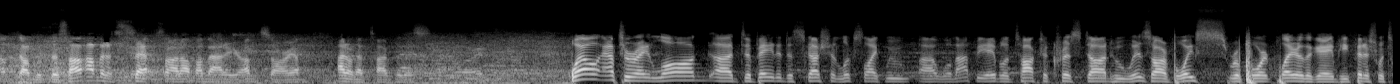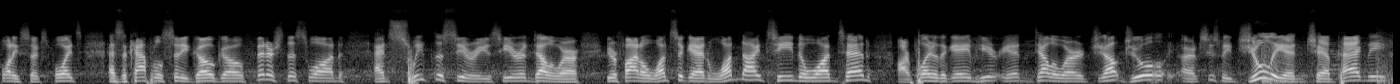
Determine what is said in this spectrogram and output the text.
I'm done with this. I- I'm going to set sign off. I'm out of here. I'm sorry. I'm, I don't have time for this. Well, after a long uh, debate and discussion, looks like we uh, will not be able to talk to Kris Dunn, who is our voice report player of the game. He finished with 26 points as the Capital City Go Go finish this one and sweep the series here in Delaware. Your final, once again, 119 to 110. Our player of the game here in Delaware, Ju- Jul- or excuse me, Julian Champagnie.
